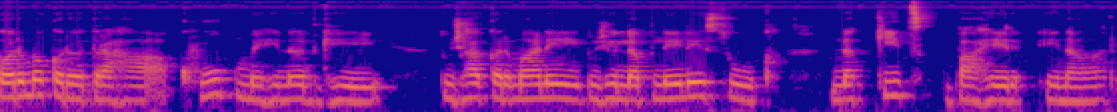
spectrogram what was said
कर्म करत राहा खूप मेहनत घे. तुझ्या कर्माने तुझे लपलेले सुख नक्कीच बाहेर येणार.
